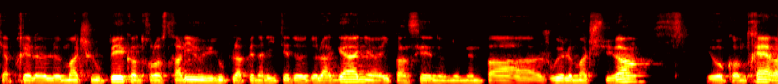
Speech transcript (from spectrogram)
qu'après le, match loupé contre l'Australie où il loupe la pénalité de, la gagne, il pensait ne, même pas jouer le match suivant. Et au contraire,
